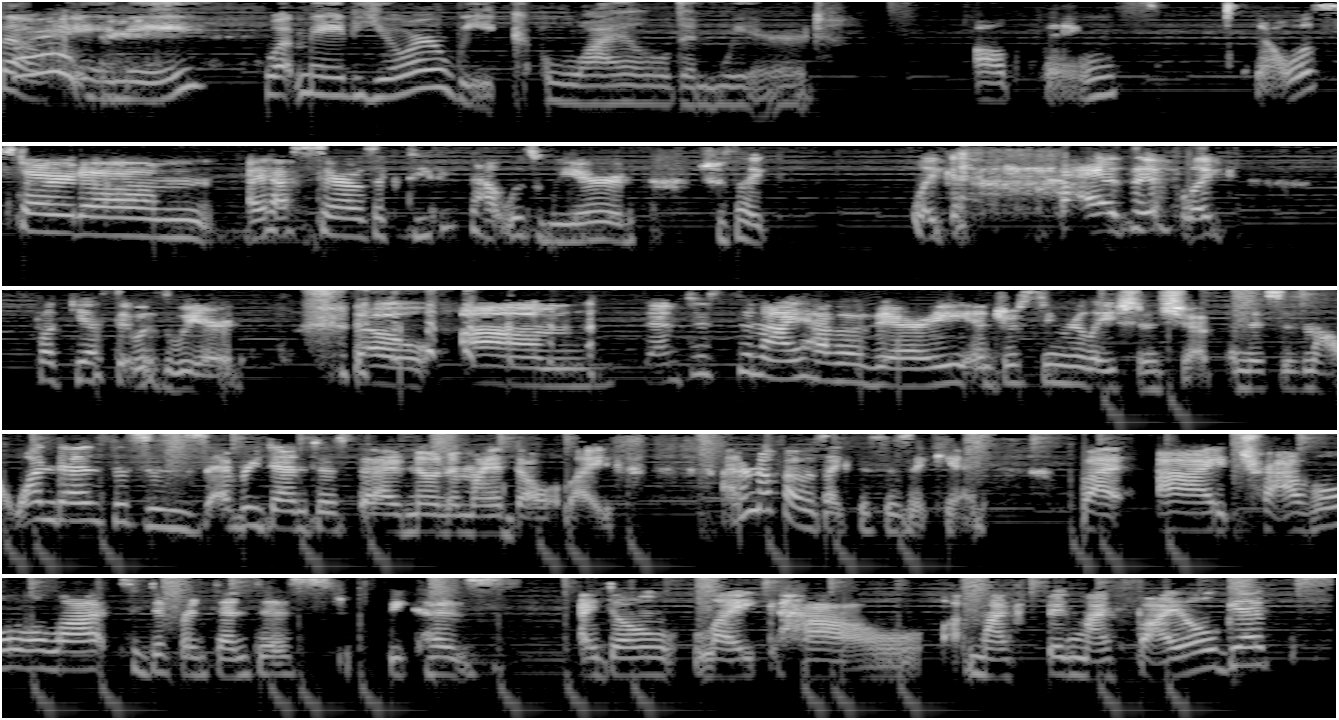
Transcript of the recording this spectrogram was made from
So, right. Amy, what made your week wild and weird? All the things. No, we'll start. Um, I asked Sarah, I was like, do you think that was weird? She's like, like, as if like, fuck yes, it was weird. So, um, dentist and I have a very interesting relationship, and this is not one dentist. This is every dentist that I've known in my adult life. I don't know if I was like this as a kid, but I travel a lot to different dentists because I don't like how my big my file gets.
